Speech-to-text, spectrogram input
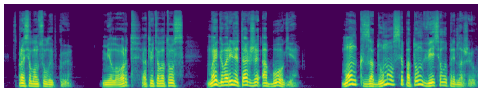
— спросил он с улыбкой. «Милорд», — ответил Атос, — «мы говорили также о Боге». Монк задумался, потом весело предложил.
